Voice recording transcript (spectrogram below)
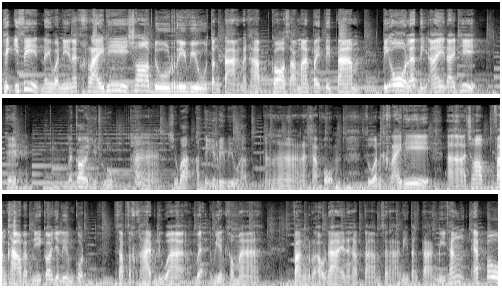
เทคอีซี่ในวันนี้นะ ใครที่ชอบดูรีวิวต่างๆนะครับ ก็สามารถไปติดตามติโอและติไอได้ที่เพจแล้วก็ YouTube ทางอ่าชื่อว่าอติรีวิวครับอ่านะครับผมส่วนใครที่อาชอบฟังข่าวแบบนี้ก็อย่าลืมกด Subscribe หรือว่าแวะเวียนเข้ามาฟังเราได้นะครับ ตามสถานีต่างๆ มีทั้ง Apple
